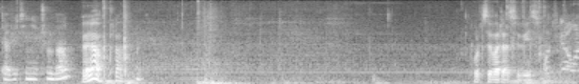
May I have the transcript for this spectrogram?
Darf ich den jetzt schon bauen? Ja, ja, klar. Holst dir weiter SUVs. What's going on?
